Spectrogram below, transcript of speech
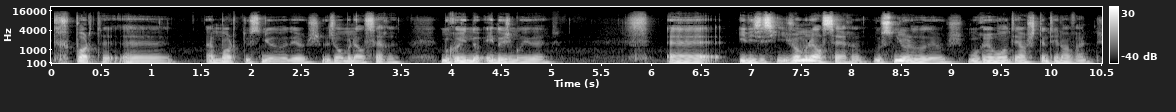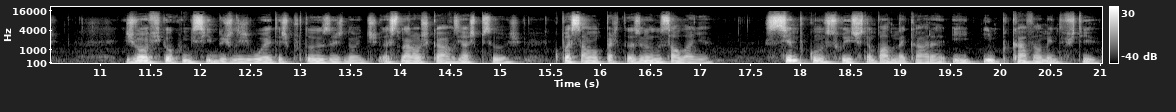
que reporta uh, a morte do Senhor do Adeus, João Manuel Serra. Morreu em, em 2010. Uh, e diz assim: João Manuel Serra, o Senhor do Adeus, morreu ontem aos 79 anos. João ficou conhecido dos Lisboetas por todas as noites, a cenar aos carros e às pessoas que passavam perto da zona do Saldanha, sempre com um sorriso estampado na cara e impecavelmente vestido.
